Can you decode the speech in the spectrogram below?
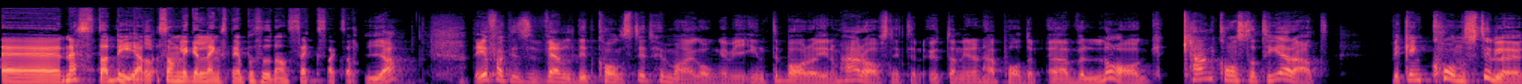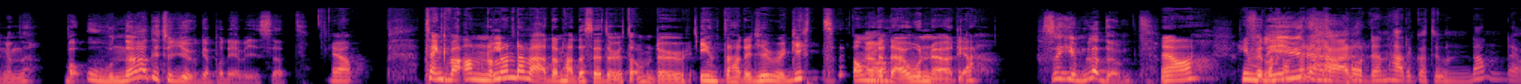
eh, nästa del som ligger längst ner på sidan 6 Axel. Ja, det är faktiskt väldigt konstigt hur många gånger vi, inte bara i de här avsnitten, utan i den här podden överlag, kan konstatera att vilken konstig lögn, vad onödigt att ljuga på det viset. Ja. Tänk vad annorlunda världen hade sett ut om du inte hade ljugit om Ja. det där onödiga. Så himla dumt. Ja, himla. För det är ju det här podden hade gått undan då.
